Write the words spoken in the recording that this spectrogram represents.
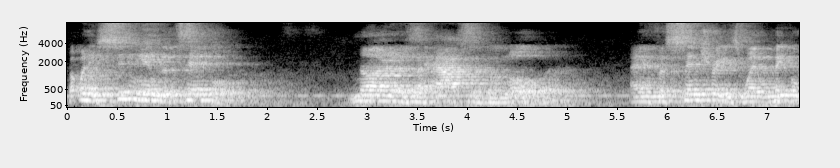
But when he's sitting in the temple, known as the house of the Lord, and for centuries when people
